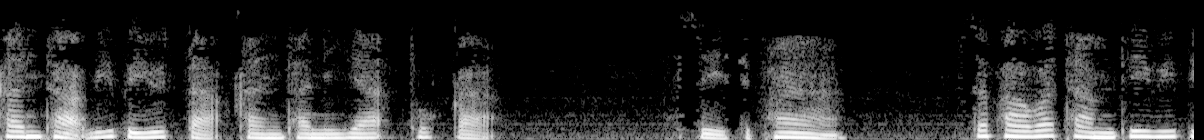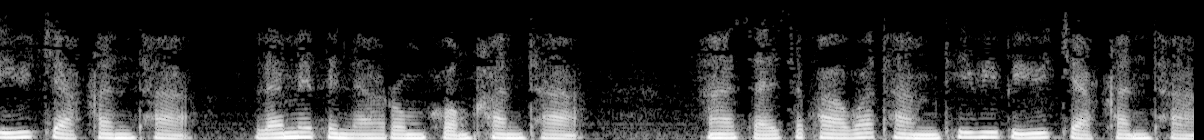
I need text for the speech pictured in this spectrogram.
คันถวิปยุตตะคันธนิยะทุกกะสี่สิบห้าสภาวธรรมที่วิปยุจจากคันถะและไม่เป็นอารมณ์ของคันถะ อาศัยสภาวธรรมที่วิปยุจจากคันถะ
